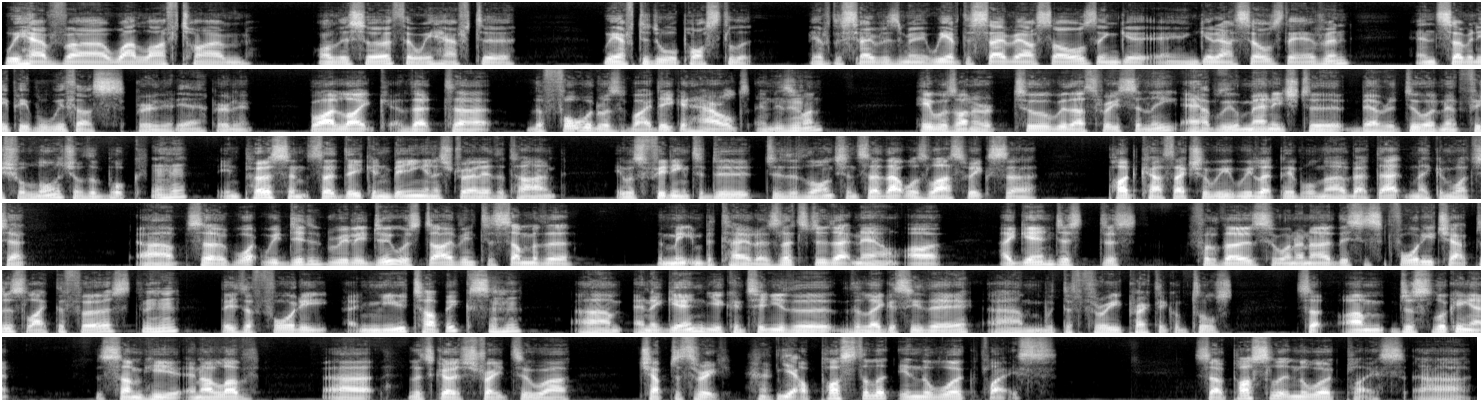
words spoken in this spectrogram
we have uh, one lifetime on this earth, and we have to we have to do apostolate. We have to save as many. We have to save our souls and get and get ourselves to heaven, and so many people with us. Brilliant. Yeah. Brilliant. Well, I like that uh, the forward was by Deacon Harold in this Mhm. one. He was on a tour with us recently, and we managed to be able to do an official launch of the book Mhm. in person. So, Deacon being in Australia at the time, it was fitting to do to the launch, and so that was last week's uh, podcast. Actually, we, we let people know about that, and they can watch that. Uh, so, what we didn't really do was dive into some of the the meat and potatoes. Let's do that now. Uh, again, just just for those who want to know, this is forty chapters, like the 1st Mhm. These are forty new topics, Mhm. Um, and again, you continue the the legacy there um, with the three practical tools. So I'm just looking at some here, and I love. Uh, let's go straight to uh, chapter three. Yeah. apostolate in the workplace. So apostolate in the workplace. Uh,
